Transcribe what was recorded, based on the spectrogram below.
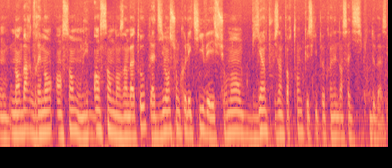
on embarque vraiment ensemble, on est ensemble dans un bateau. La dimension collective est sûrement bien plus importante que ce qu'il peut connaître dans sa discipline de base.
